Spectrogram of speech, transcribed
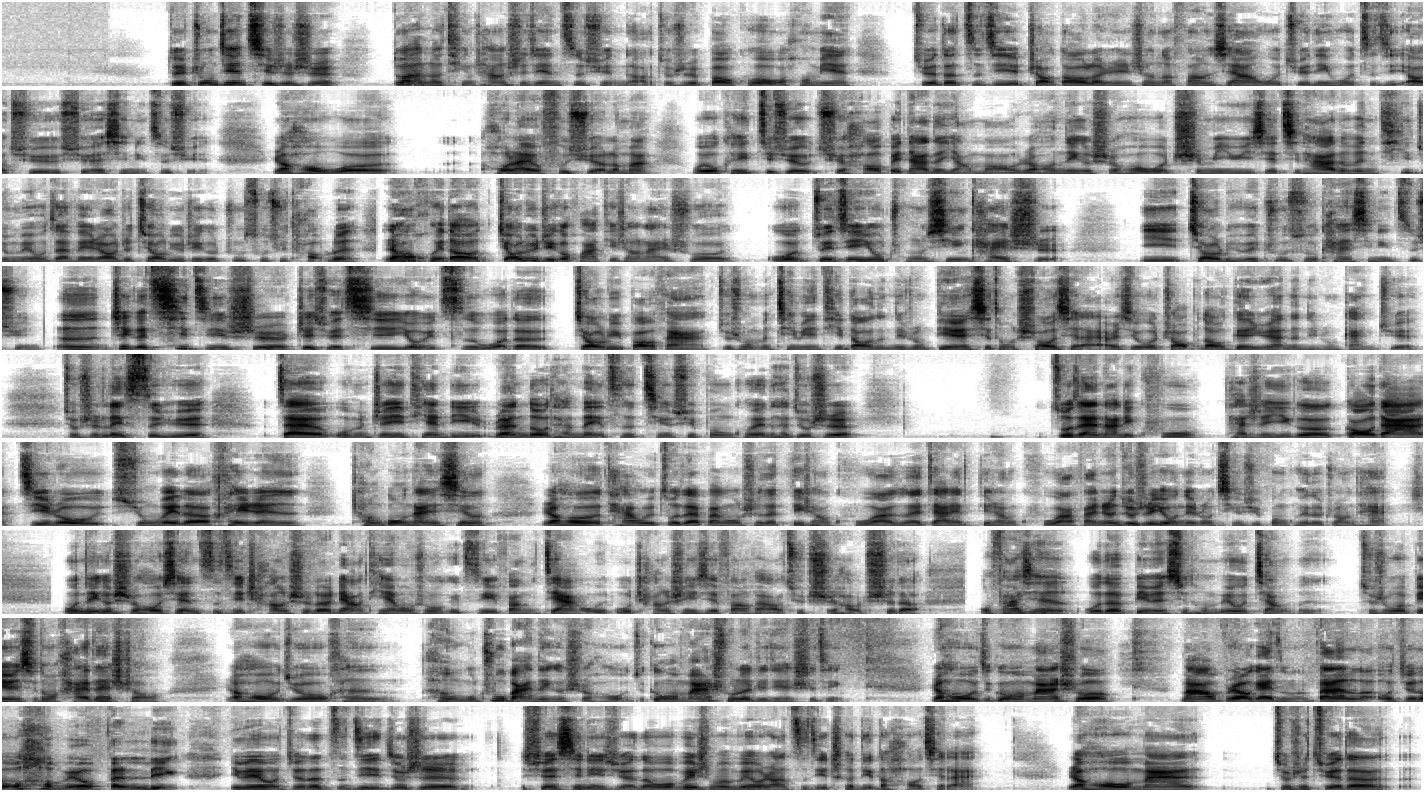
对，中间其实是断了挺长时间咨询的，就是包括我后面觉得自己找到了人生的方向，我决定我自己要去学心理咨询，然后我。后来又复学了嘛，我又可以继续去薅北大的羊毛。然后那个时候我痴迷于一些其他的问题，就没有再围绕着焦虑这个主诉去讨论。然后回到焦虑这个话题上来说，我最近又重新开始以焦虑为主诉看心理咨询。嗯，这个契机是这学期有一次我的焦虑爆发，就是我们前面提到的那种边缘系统烧起来，而且我找不到根源的那种感觉，就是类似于在我们这一天里，Randall 他每次情绪崩溃，他就是。坐在那里哭，他是一个高大、肌肉雄伟的黑人成功男性，然后他会坐在办公室的地上哭啊，坐在家里的地上哭啊，反正就是有那种情绪崩溃的状态。我那个时候先自己尝试了两天，我说我给自己放个假，我我尝试一些方法，我去吃好吃的。我发现我的边缘系统没有降温，就是我边缘系统还在烧，然后我就很很无助吧。那个时候我就跟我妈说了这件事情，然后我就跟我妈说。妈，我不知道该怎么办了。我觉得我好没有本领，因为我觉得自己就是学心理学的，我为什么没有让自己彻底的好起来？然后我妈就是觉得，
